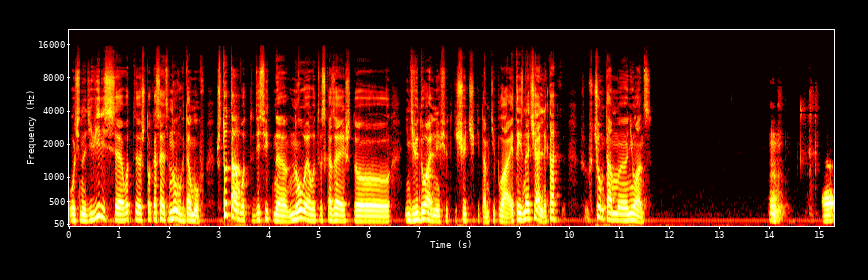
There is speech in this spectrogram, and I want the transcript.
очень удивились. Вот э, что касается новых домов, что там вот действительно новое, вот вы сказали, что индивидуальные все-таки счетчики там тепла, это изначально, как, в чем там э, нюанс? Э,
